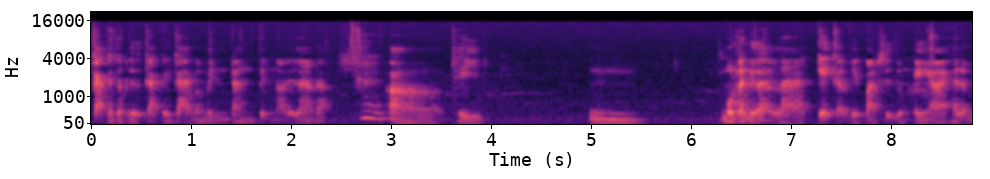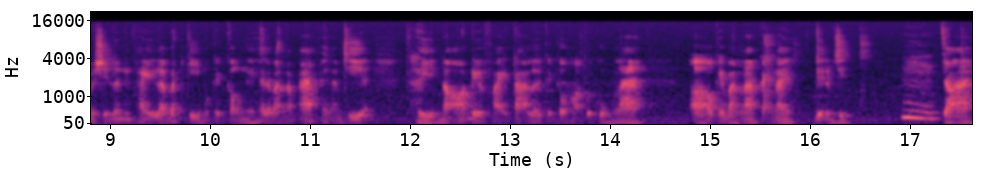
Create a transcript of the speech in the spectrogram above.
cả cái thuật ngữ cả cái cái mà mình đang tính nói để làm đó ừ. uh, thì um, một lần nữa là kể cả việc bạn sử dụng AI hay là machine learning hay là bất kỳ một cái công nghệ hay là bạn làm app hay làm gì ấy, thì nó đều phải trả lời cái câu hỏi cuối cùng là uh, ok bạn làm cái này để làm gì Ừ. cho ai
